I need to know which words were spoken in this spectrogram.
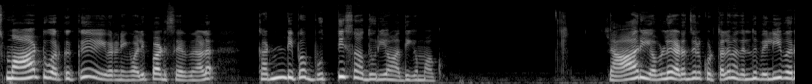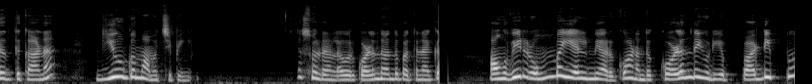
ஸ்மார்ட் ஒர்க்குக்கு இவரை நீங்கள் வழிபாடு செய்கிறதுனால கண்டிப்பாக புத்தி சாதுரியம் அதிகமாகும். யார் எவ்வளோ இடைஞ்சல் கொடுத்தாலும் அதுலேருந்து வெளியே வர்றதுக்கான வியூகம் அமைச்சிப்பீங்க. சொல்கிறாங்களா ஒரு குழந்தை வந்து பார்த்தினாக்கா அவங்க வீடு ரொம்ப ஏழ்மையாக இருக்கும். ஆனால் அந்த குழந்தையுடைய படிப்பு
